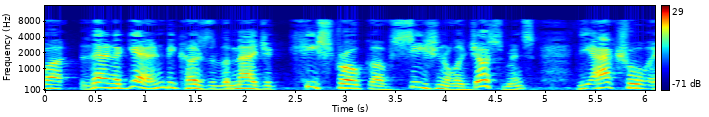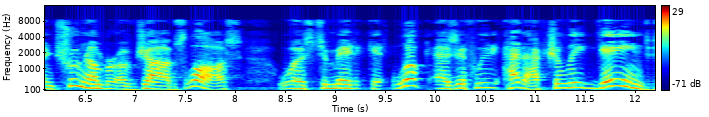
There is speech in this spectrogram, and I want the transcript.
But then again, because of the magic keystroke of seasonal adjustments, the actual and true number of jobs lost was to make it look as if we had actually gained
